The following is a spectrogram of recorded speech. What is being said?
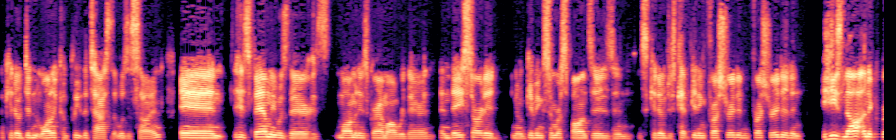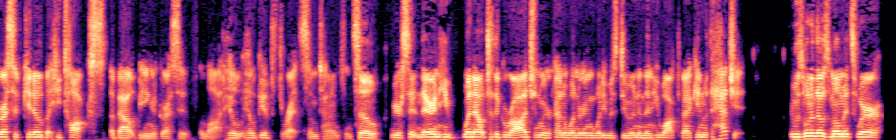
the kiddo didn't want to complete the task that was assigned. And his family was there his mom and his grandma were there and, and they started you know giving some responses and this kiddo just kept getting frustrated and frustrated and he's not an aggressive kiddo, but he talks about being aggressive a lot. He'll he'll give threats sometimes. And so we were sitting there and he went out to the garage and we were kind of wondering what he was doing and then he walked back in with a hatchet. It was one of those moments where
